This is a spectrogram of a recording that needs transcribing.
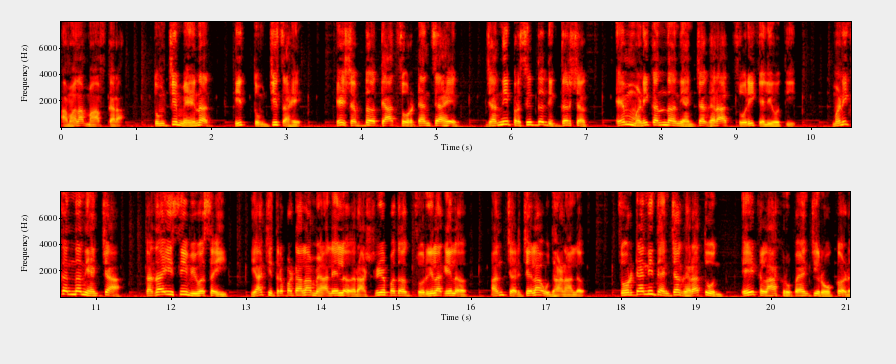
आम्हाला माफ करा. तुमची मेहनत ही तुमचीच आहे. हे शब्द त्या चोरट्यांचे आहेत ज्यांनी प्रसिद्ध दिग्दर्शक एम मणिकंदन यांच्या घरात चोरी केली होती. मणिकंदन यांच्या कदाईसी विवसई या चित्रपटाला मिळालेलं राष्ट्रीय पदक चोरीला गेलं आणि चर्चेला उधाण आलं. चोरट्यांनी त्यांच्या घरातून एक लाख रुपयांची रोकड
